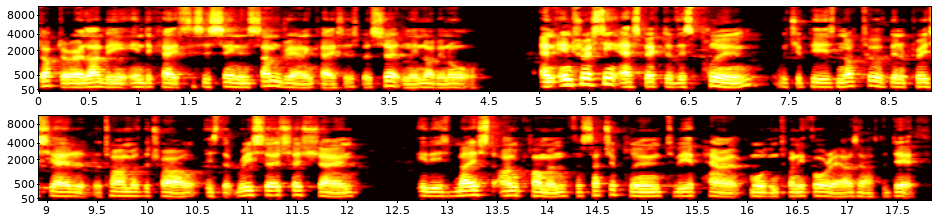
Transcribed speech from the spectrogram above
Dr. Olumbe indicates this is seen in some drowning cases, but certainly not in all. An interesting aspect of this plume, which appears not to have been appreciated at the time of the trial, is that research has shown it is most uncommon for such a plume to be apparent more than 24 hours after death.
